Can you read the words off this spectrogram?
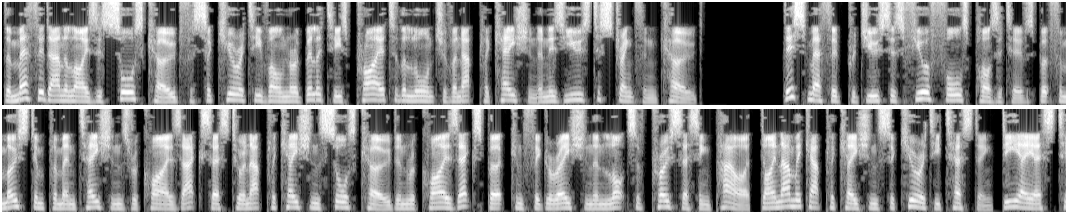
The method analyzes source code for security vulnerabilities prior to the launch of an application and is used to strengthen code. This method produces fewer false positives but for most implementations requires access to an application's source code and requires expert configuration and lots of processing power. Dynamic Application Security Testing (DAST)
